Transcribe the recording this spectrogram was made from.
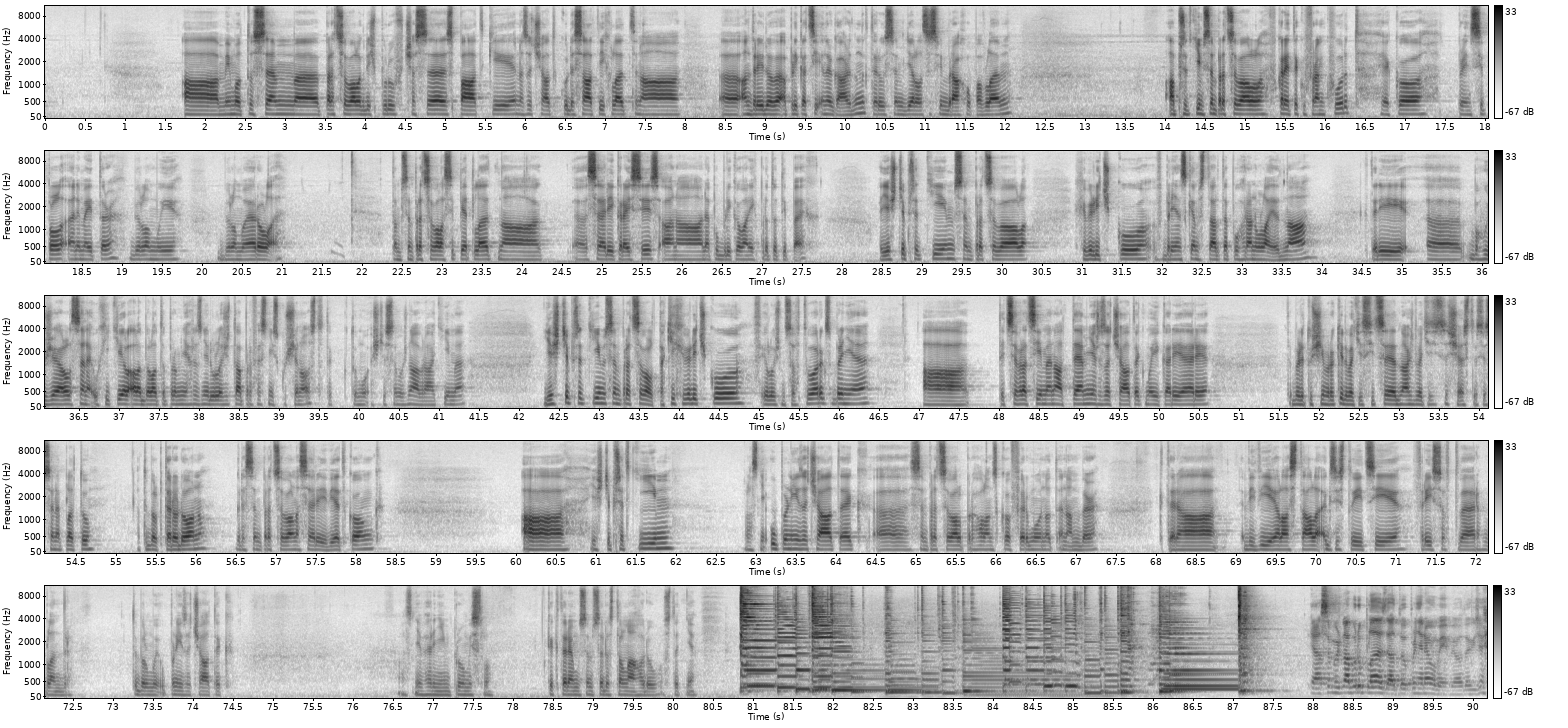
A mimo to jsem eh, pracoval, když půjdu v čase zpátky na začátku desátých let na eh, Androidové aplikaci Inner Garden, kterou jsem dělal se svým bráchou Pavlem. A předtím jsem pracoval v Cryteku Frankfurt jako principal animator, bylo, můj, bylo moje role. Tam jsem pracoval asi pět let na eh, sérii Crisis a na nepublikovaných prototypech. Ještě předtím jsem pracoval chviličku v brněnském startupu Hranula 1, který eh, bohužel se neuchytil, ale byla to pro mě hrozně důležitá profesní zkušenost, tak k tomu ještě se možná vrátíme. Ještě předtím jsem pracoval taky chviličku v Illusion Softworks v Brně a teď se vracíme na téměř začátek mojí kariéry. To byly tuším roky 2001 až 2006, jestli se nepletu. A to byl Pterodon, kde jsem pracoval na sérii Vietkong. A ještě předtím, vlastně úplný začátek, eh, jsem pracoval pro holandskou firmu Not a Number, která vyvíjela stále existující free software Blender. To byl můj úplný začátek vlastně v herním průmyslu, ke kterému jsem se dostal náhodou ostatně. Já se možná budu plést, já to úplně neumím, jo, takže...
